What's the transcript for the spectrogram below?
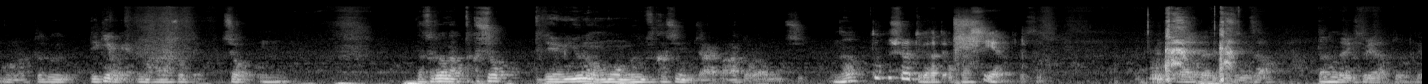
もう納得できん。わけ、今話しとって。しょう。うん。それを納得しろっていうのももう難しいん。じゃないかなと俺は思うし。納得しろっていうか、だっておかしいやん、別に。だって別にさ、段取り一人やっとって、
